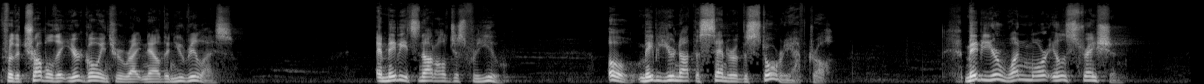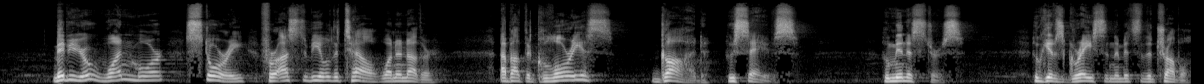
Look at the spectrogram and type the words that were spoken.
for the trouble that you're going through right now than you realize. And maybe it's not all just for you. Oh, maybe you're not the center of the story after all. Maybe you're one more illustration. Maybe you're one more story for us to be able to tell one another about the glorious God who saves, who ministers, who gives grace in the midst of the trouble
